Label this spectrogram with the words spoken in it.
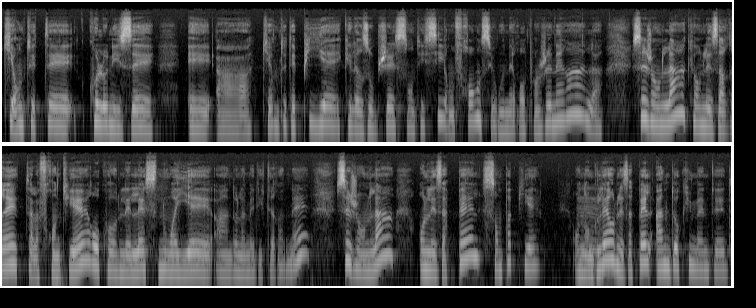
qui ont été colonisés et euh, qui ont été pillés, que leurs objets sont ici, en France ou en Europe en général. Ces gens-là, qu'on les arrête à la frontière ou qu'on les laisse noyer hein, dans la Méditerranée, ces gens-là, on les appelle sans papier. En hmm. anglais, on les appelle undocumented.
